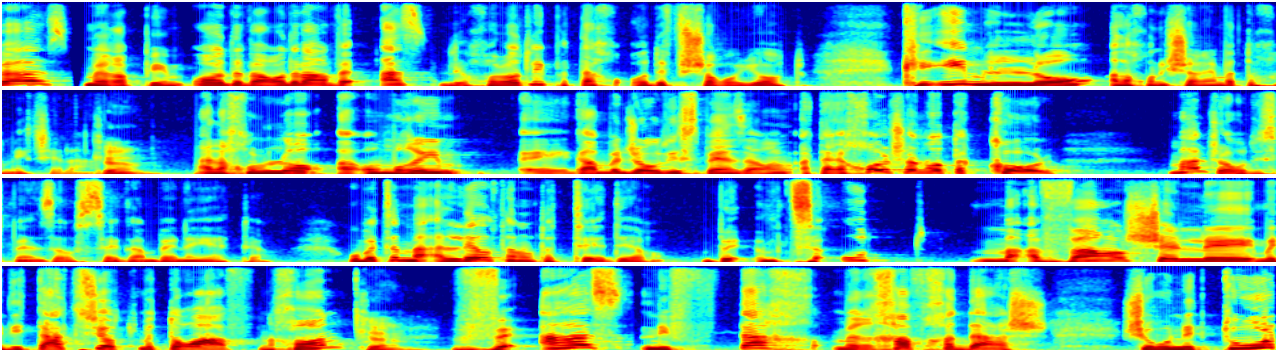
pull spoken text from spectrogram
ואז מרפאים עוד דבר, עוד דבר, ואז יכולות להיפתח עוד אפשרויות. כי אם לא, אנחנו נשארים בתוכנית שלנו. כן. אנחנו לא אומרים, אה, גם בג'ו דיספנזה, אומרים, אתה יכול לשנות הכל. מה ג'ו דיספנזה עושה גם בין היתר? הוא בעצם מעלה אותנו את התדר באמצעות מעבר של אה, מדיטציות מטורף, נכון? כן. ואז נפתח מרחב חדש, שהוא נטול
